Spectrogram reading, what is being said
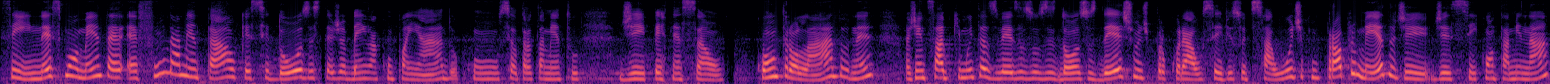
Sim, nesse momento é, é, fundamental que esse idoso esteja bem acompanhado com o seu tratamento de hipertensão controlado, né? A gente sabe que muitas vezes os idosos deixam de procurar o serviço de saúde com o próprio medo de, de se contaminar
